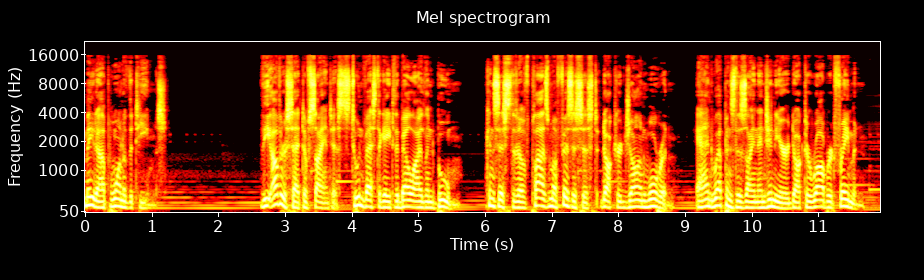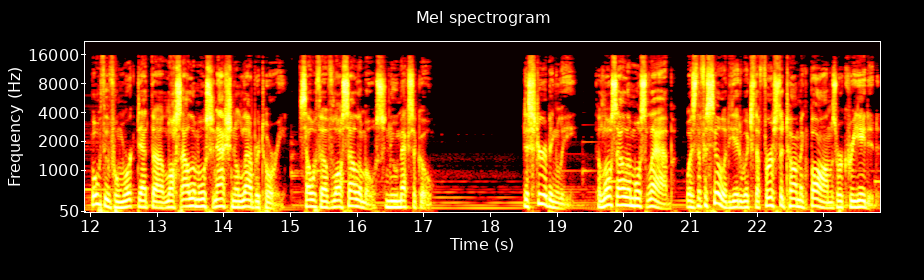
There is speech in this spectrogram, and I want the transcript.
made up one of the teams. The other set of scientists to investigate the Bell Island boom consisted of plasma physicist Dr. John Warren and weapons design engineer Dr. Robert Freeman, both of whom worked at the Los Alamos National Laboratory south of Los Alamos, New Mexico. Disturbingly, the Los Alamos Lab was the facility at which the first atomic bombs were created,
